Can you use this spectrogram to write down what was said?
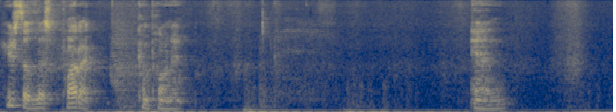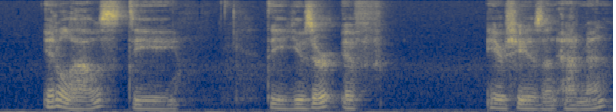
Here's the list product component. And it allows the, the user, if he or she is an admin,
